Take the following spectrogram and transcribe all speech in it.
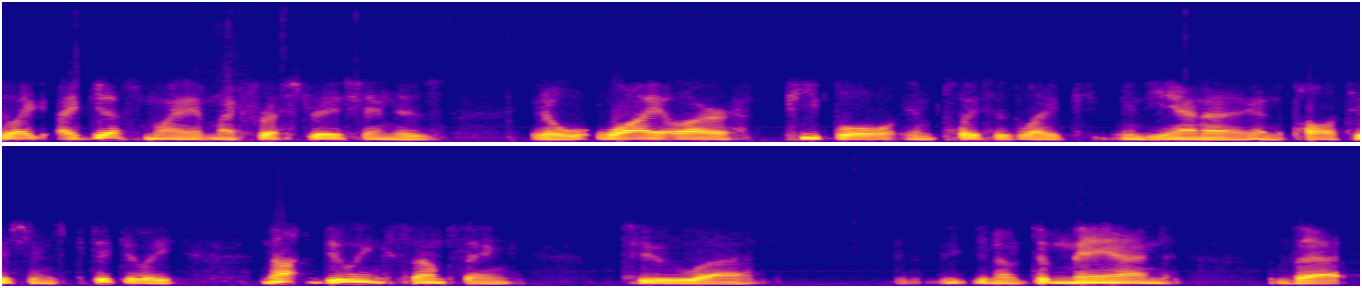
so I, I guess my my frustration is, you know, why are people in places like Indiana and the politicians particularly not doing something to, uh, you know, demand that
